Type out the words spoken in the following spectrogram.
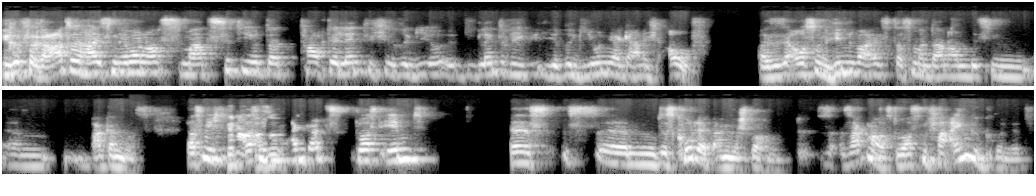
Die Referate heißen immer noch Smart City und da taucht der ländliche Region, die ländliche Region ja gar nicht auf. Also ist auch so ein Hinweis, dass man da noch ein bisschen ähm, baggern muss. Lass mich, genau, lass mich also, einen Satz, du hast eben das, das, ähm, das CoLab angesprochen. Sag mal du hast einen Verein gegründet.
